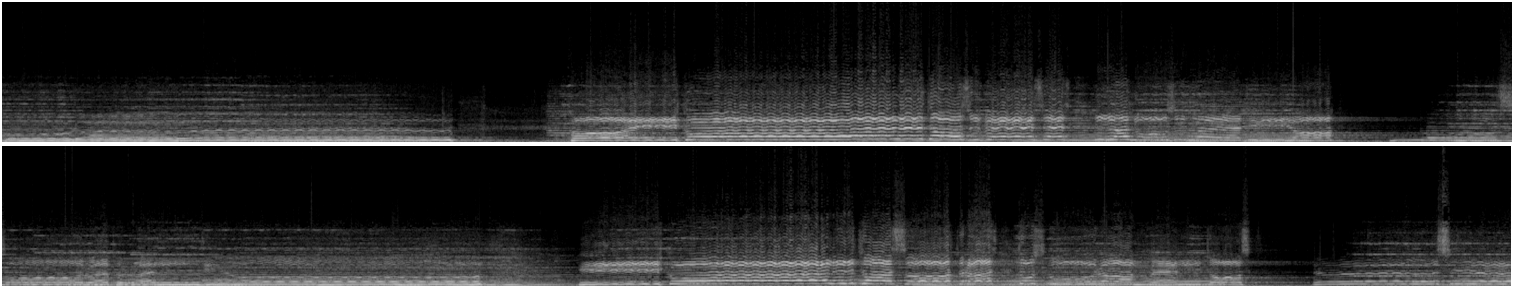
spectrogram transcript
Who? Poi quantas veces la luz de no nos sorprendió y cuantas otras tus juramentos hicieron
